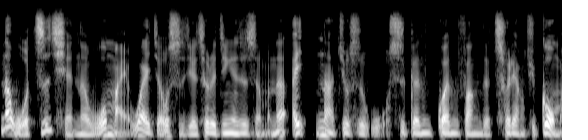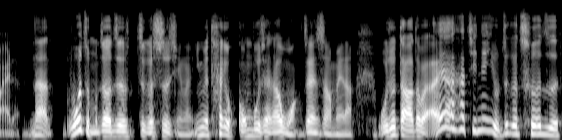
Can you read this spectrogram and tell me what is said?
那我之前呢，我买外交使节车的经验是什么呢？哎，那就是我是跟官方的车辆去购买的。那我怎么知道这这个事情呢？因为他有公布在他网站上面了，我就大摇大摆，哎呀，他今天有这个车子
